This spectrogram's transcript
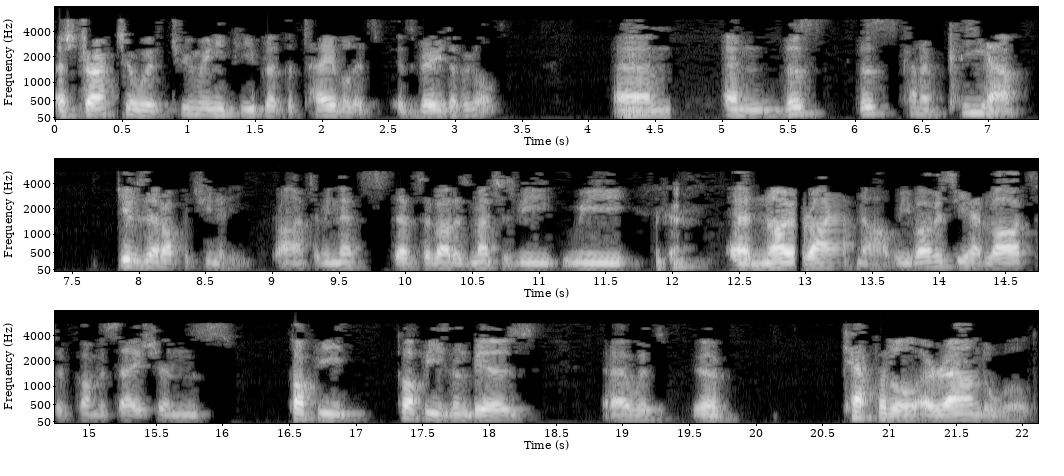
a structure with too many people at the table, it's it's very difficult. Um, and this this kind of cleanup gives that opportunity, right? I mean, that's that's about as much as we we know right now. We've obviously had lots of conversations, coffee, coffees and beers, with capital around the world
